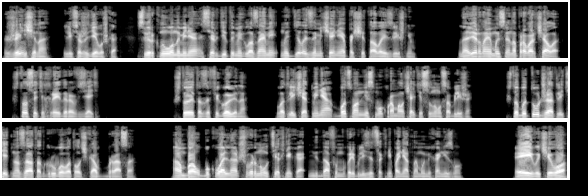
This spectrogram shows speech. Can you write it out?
«Женщина, или все же девушка, сверкнула на меня сердитыми глазами, но делать замечание посчитала излишним. Наверное, мысленно проворчала. Что с этих рейдеров взять? Что это за фиговина? В отличие от меня, боцман не смог промолчать и сунулся ближе. Чтобы тут же отлететь назад от грубого толчка браса. Амбал буквально отшвырнул техника, не дав ему приблизиться к непонятному механизму. «Эй, вы чего?»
